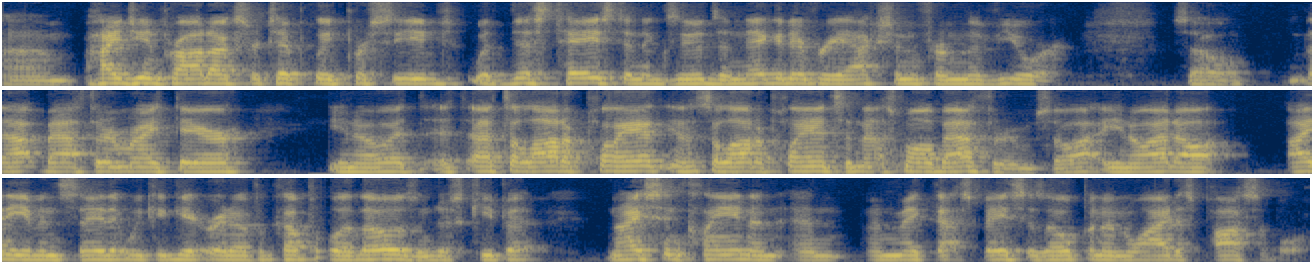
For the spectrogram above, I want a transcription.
Um, hygiene products are typically perceived with distaste and exudes a negative reaction from the viewer. So that bathroom right there, you know, it, it, that's a lot of plant. That's a lot of plants in that small bathroom. So I, you know, I'd I'd even say that we could get rid of a couple of those and just keep it nice and clean and and, and make that space as open and wide as possible.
